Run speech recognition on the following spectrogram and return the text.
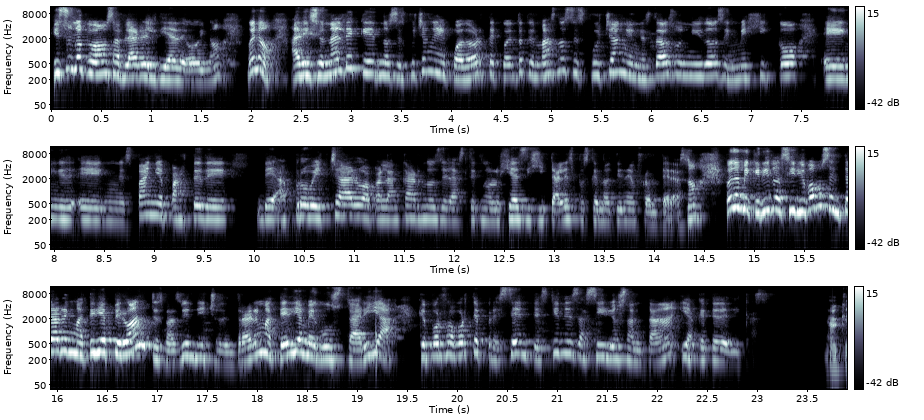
Y eso es lo que vamos a hablar el día de hoy, ¿no? Bueno, adicional de que nos escuchan en Ecuador, te cuento que más nos escuchan en Estados Unidos, en México, en, en España, parte de, de aprovechar o apalancarnos de las tecnologías digitales, pues que no tienen fronteras, ¿no? Bueno, mi querido Asirio, vamos a entrar en materia, pero antes, más bien dicho, de entrar en materia, me gustaría que por favor te presentes. ¿Quién es Asirio Santana y a qué te dedicas? Ok.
